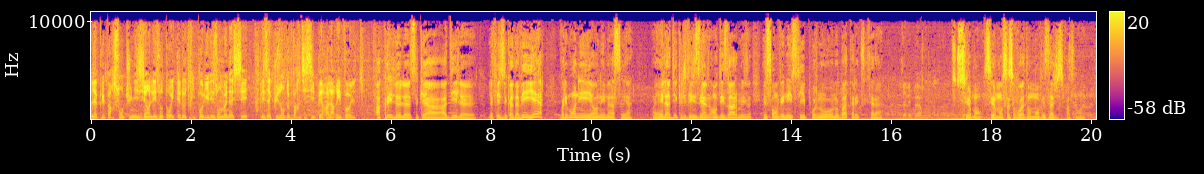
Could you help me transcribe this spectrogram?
La plupart sont tunisiens. Les autorités de Tripoli les ont menacés, les accusant de participer à la révolte. Après le, le, ce qu'a dit le, le, fils de Kadhafi hier, vraiment on est, on est menacé. Hein. il a dit qu'ils utilisaient des armes, ils sont venus ici pour nous, nous battre, etc. Vous avez peur? Sûrement, sûrement, ça se voit dans mon visage de toute façon. Hein.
